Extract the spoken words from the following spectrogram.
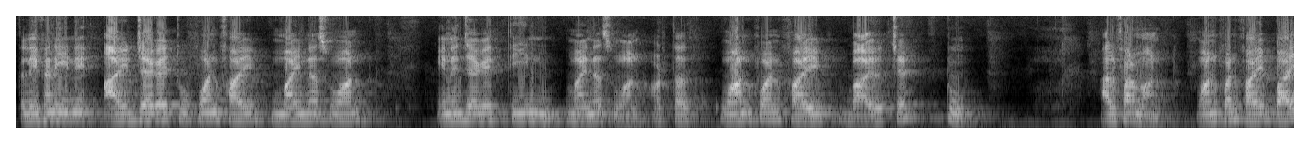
তাহলে এখানে এনে আয়ের জায়গায় two point five minus one এনের জায়গায় তিন মাইনাস ওয়ান অর্থাৎ ওয়ান পয়েন্ট ফাইভ বাই হচ্ছে টু আলফার মান one point five by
